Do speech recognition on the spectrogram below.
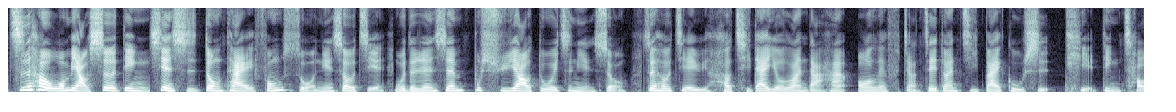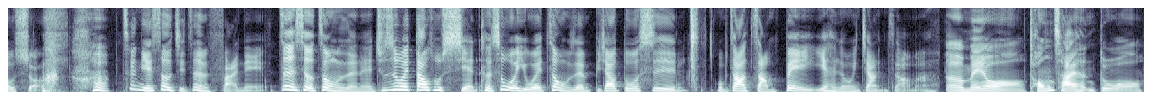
之后我秒设定现实动态封锁年兽节，我的人生不需要多一只年兽。最后结语，好期待尤兰达和 Olive 讲这段击败故事。是铁定超爽，这年兽节真的很烦哎、真的是有这种人哎、就是会到处闲。可是我以为这种人比较多是，我不知道长辈也很容易这样，你知道吗？呃，没有哦，同才很多哦。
